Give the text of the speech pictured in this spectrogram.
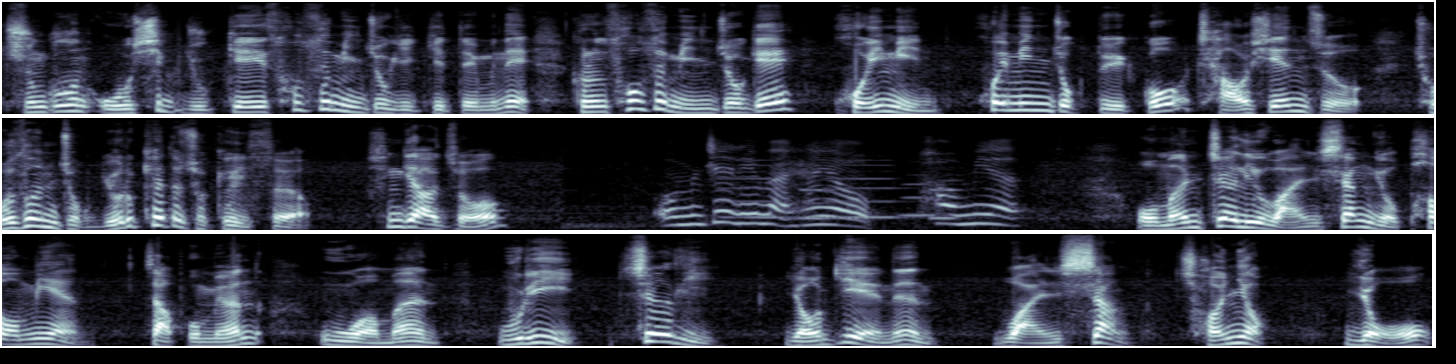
중국은 56개의 소수민족이 있기 때문에 그런 소수민족의 호이민 호이민족도 있고 자오시엔주 조선족 이렇게도 적혀 있어요. 신기하죠 我们这里晚上有泡面，我们这里晚上有泡面. 자 보면 我们 우리 这里 여기에는 晚上 저녁 有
